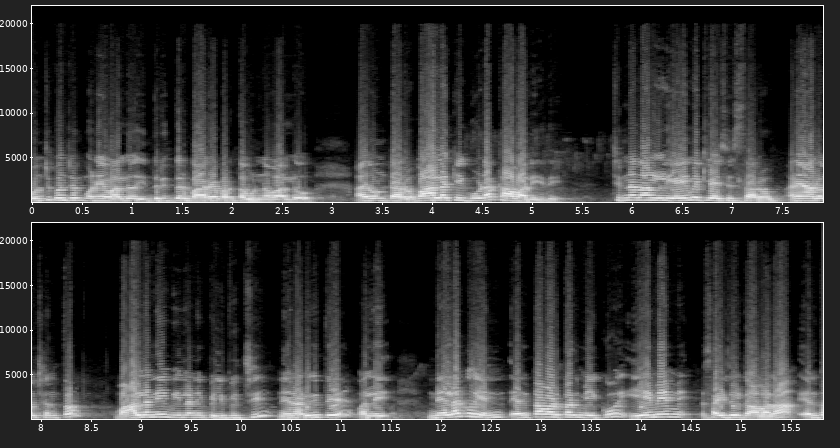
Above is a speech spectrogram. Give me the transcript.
కొంచెం కొంచెం కొనేవాళ్ళు ఇద్దరిద్దరు భార్య భర్త ఉన్నవాళ్ళు అది ఉంటారు. వాళ్ళకి కూడా కావాలి ఇది. చిన్నదానిలో ఏమి ఇట్లా వేసిస్తారు అనే ఆలోచనతో వాళ్ళని వీళ్ళని పిలిపించి నేను అడిగితే వాళ్ళు నెలకు ఎంత పడుతుంది మీకు? ఏమేమి సైజులు కావాలా? ఎంత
